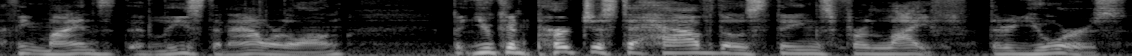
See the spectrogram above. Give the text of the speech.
I think mine's at least an hour long. But you can purchase to have those things for life. They're yours.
